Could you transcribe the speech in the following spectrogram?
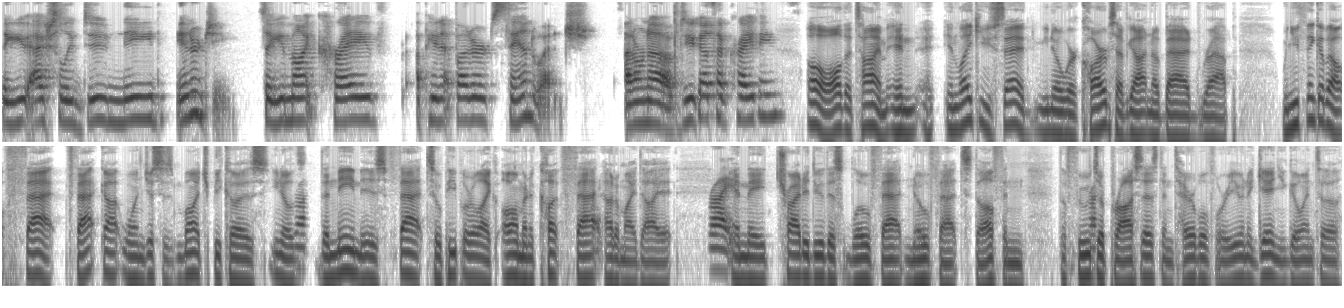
that you actually do need energy. So you might crave a peanut butter sandwich. I don't know. Do you guys have cravings? Oh, all the time. And and like you said, you know, where carbs have gotten a bad rap. When you think about fat, fat got one just as much because, you know, Right. the name is fat, so people are like, "Oh, I'm going to cut fat out of my diet." Right. And they try to do this low fat, no fat stuff and the foods are processed and terrible for you and again, you go into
